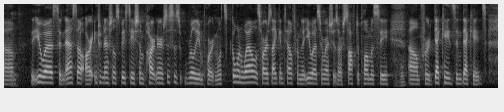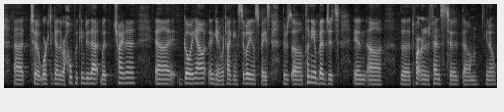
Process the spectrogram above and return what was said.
Um, the U.S. and NASA are International Space Station partners. This is really important. What's going well, as far as I can tell, from the U.S. and Russia is our soft diplomacy um, for decades and decades uh, to work together. I hope we can do that with China uh, going out. And again, we're talking civilian space. There's uh, plenty of budgets in uh, the Department of Defense to, um, you know,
